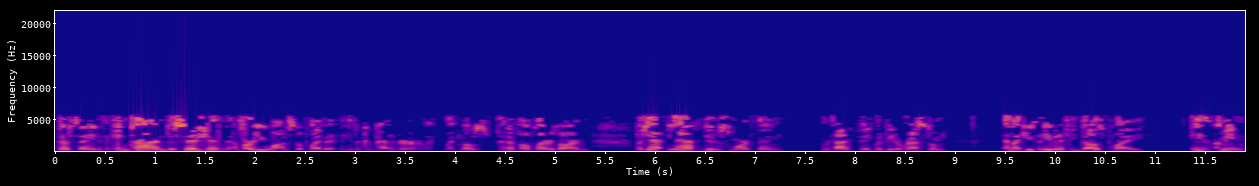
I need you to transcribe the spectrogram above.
they're saying it's a game time decision. I'm sure he wants to play, but he's a competitor, like, like most NFL players are. But you have, you have to do the smart thing, which I think would be to rest him. And like you said, even if he does play, he's I mean,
